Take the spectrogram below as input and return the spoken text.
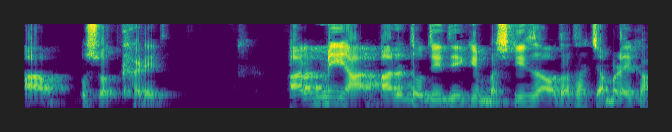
آپ اس وقت کھڑے تھے۔ عرب میں عادت ہوتی تھی کہ مشکیزہ ہوتا تھا چمڑے کا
